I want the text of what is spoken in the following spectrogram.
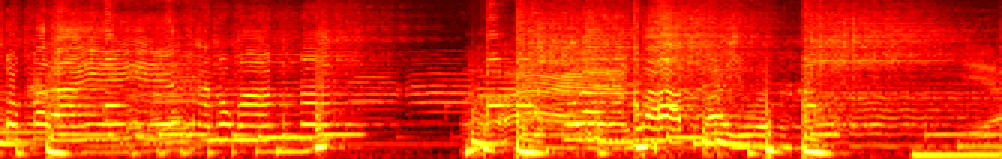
sumber air anu mana kapayun Iya.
